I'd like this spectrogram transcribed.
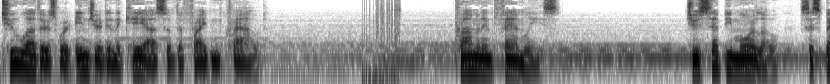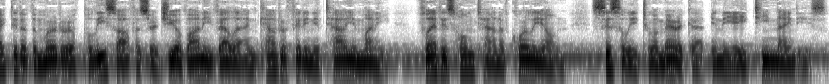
Two others were injured in the chaos of the frightened crowd. Prominent families Giuseppe Morello, suspected of the murder of police officer Giovanni Vella and counterfeiting Italian money, fled his hometown of Corleone, Sicily to America in the 1890s.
